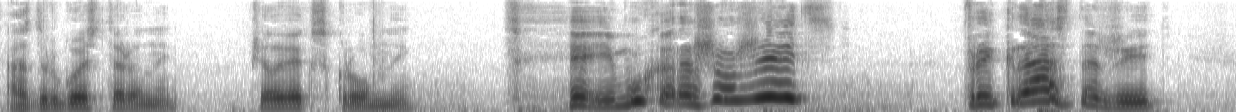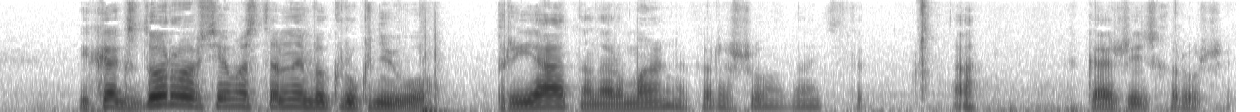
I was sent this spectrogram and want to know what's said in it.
А с другой стороны, человек скромный. Ему хорошо жить. Прекрасно жить. И как здорово всем остальным вокруг него. Приятно, нормально, хорошо. Знаете, так. А, какая жизнь хорошая.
